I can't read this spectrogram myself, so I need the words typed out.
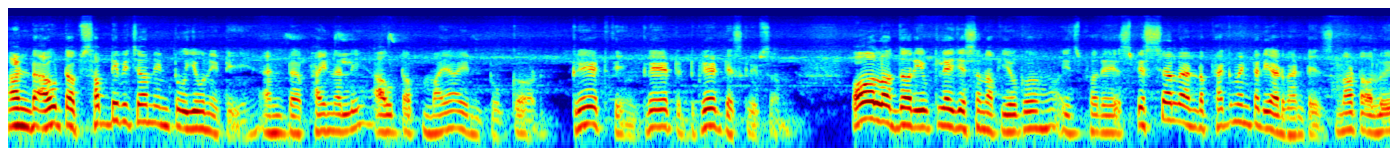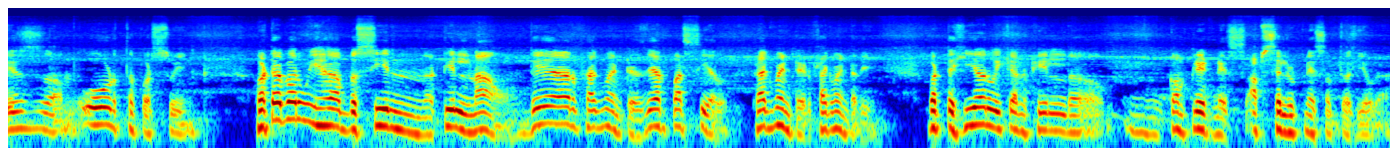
and out of subdivision into unity and uh, finally out of maya into god great thing great great description all other utilization of yoga is for a special and fragmentary advantage not always um, worth pursuing. Whatever we have seen till now they are fragmented they are partial fragmented fragmentary. But here we can feel the mm, completeness absoluteness of the yoga.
